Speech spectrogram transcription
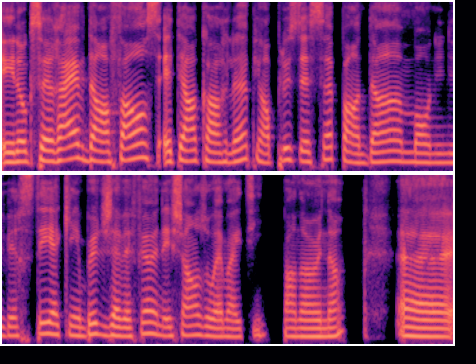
Et donc, ce rêve d'enfance était encore là. Puis en plus de ça, pendant mon université à Cambridge, j'avais fait un échange au MIT pendant un an. Euh,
